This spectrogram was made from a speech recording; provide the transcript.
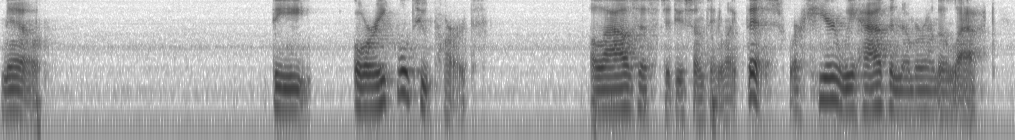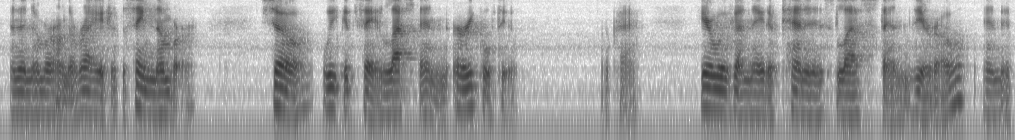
Now, the or equal to part allows us to do something like this, where here we have the number on the left and the number on the right are the same number. So we could say less than or equal to. Okay. Here we've got negative 10 is less than 0, and it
